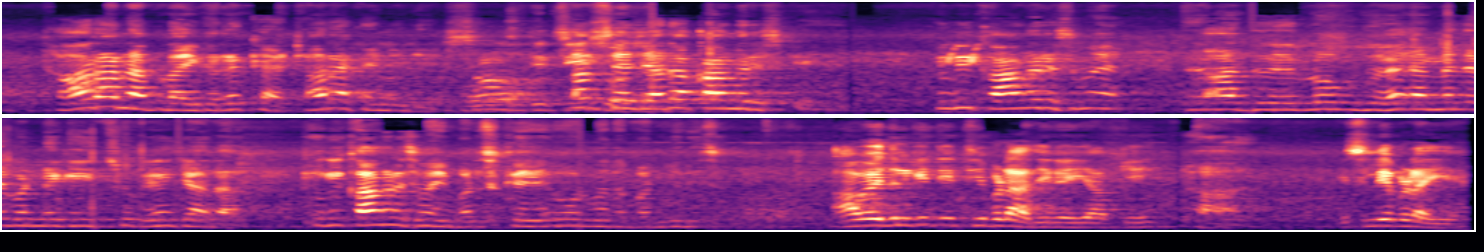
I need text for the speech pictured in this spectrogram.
अठारह ने अप्लाई कर रखा है अठारह कैंडिडेट। सबसे ज़्यादा कांग्रेस के क्योंकि कांग्रेस में आज लोग जो है एमएलए बनने के इच्छुक हैं ज़्यादा क्योंकि कांग्रेस में ही बन सके और मतलब बन भी नहीं सके आवेदन की तिथि बढ़ा दी गई आपकी? हाँ। इसलिए बढ़ाई है?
